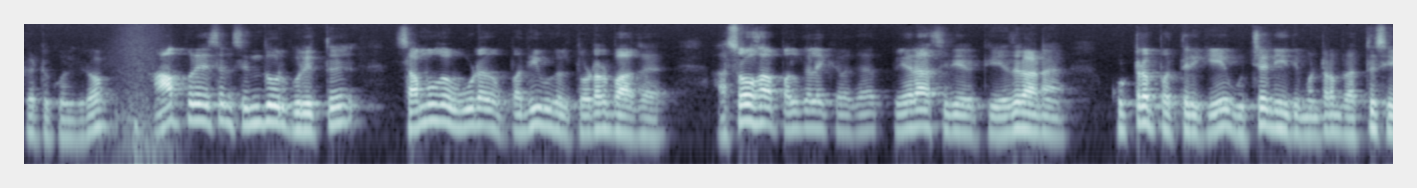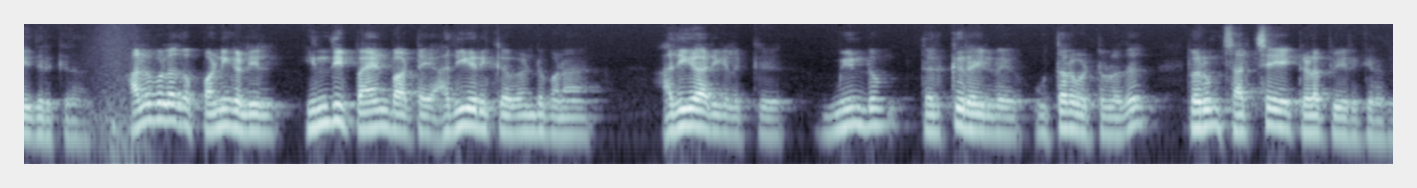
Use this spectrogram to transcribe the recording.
கேட்டுக்கொள்கிறோம். ஆப்ரேஷன் சிந்தூர் குறித்து சமூக ஊடக பதிவுகள் தொடர்பாக அசோகா பல்கலைக்கழக பேராசிரியருக்கு எதிரான குற்றப்பத்திரிகையை உச்சநீதிமன்றம் ரத்து செய்திருக்கிறது. அலுவலக பணிகளில் இந்தி பயன்பாட்டை அதிகரிக்க வேண்டுமென அதிகாரிகளுக்கு மீண்டும் தெற்கு ரயில்வே உத்தரவிட்டுள்ளது. பெரும் சர்ச்சையை கிளப்பியிருக்கிறது.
